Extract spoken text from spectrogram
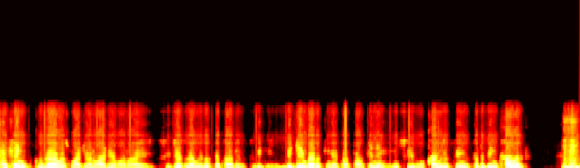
I think that was my general idea when I suggested that we look at that is to be, begin by looking at that document and see what kinds of things that are being covered. Mm -hmm.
